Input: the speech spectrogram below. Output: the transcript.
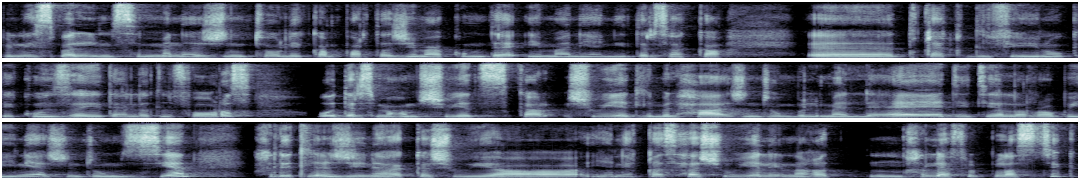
بالنسبة للمسمن عجنتو اللي كنبارطاجي معكم دائما يعني درت هكا آه، دقيق الفينو كيكون زايد على ال force ودرت معهم شوية السكر شوية الملحة عجنتهم بالماء العادي ديال الروبيني عجنتهم مزيان. خليت العجينة هكا شوية يعني قاصحه شوية لأن غنخليها في البلاستيك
